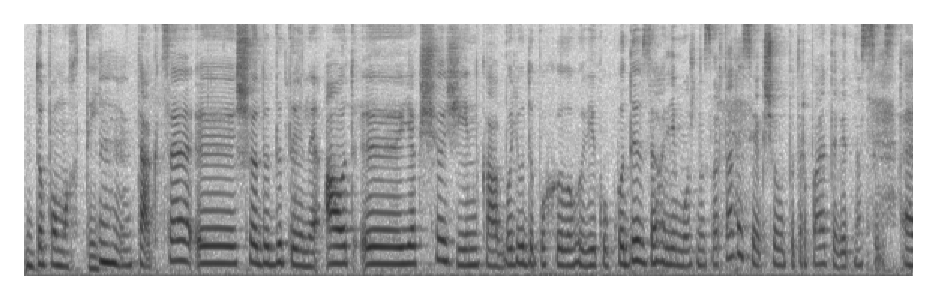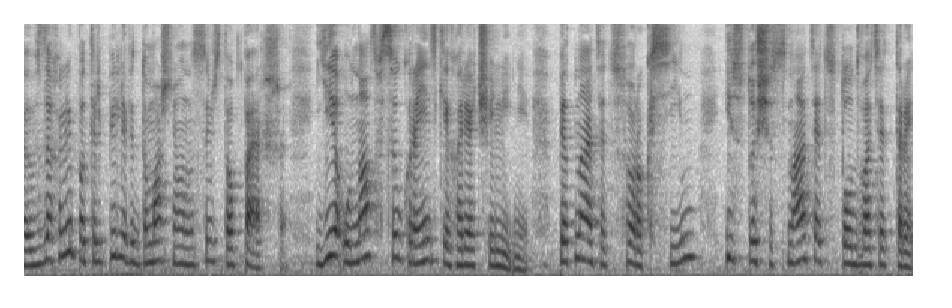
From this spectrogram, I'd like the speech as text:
допомогти. Так, це е, щодо дитини. А от е, якщо жінка або люди похилого віку, куди взагалі можна звертатися, якщо ви потерпаєте від насильства? Е, Взагалі потерпілі від домашнього насильства перше. Є у нас всеукраїнські гарячі лінії 1547 і 116 123.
